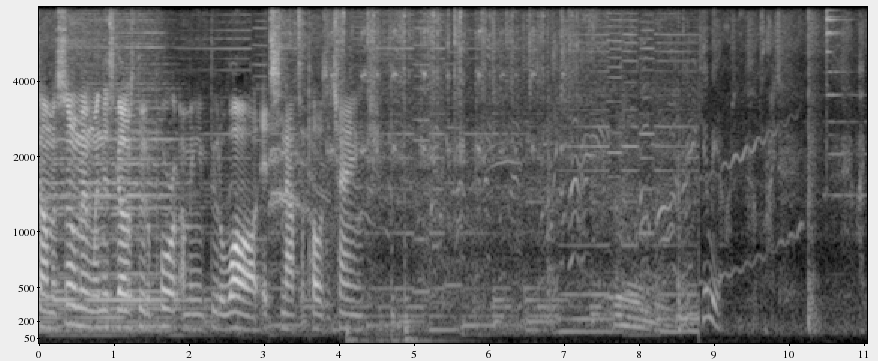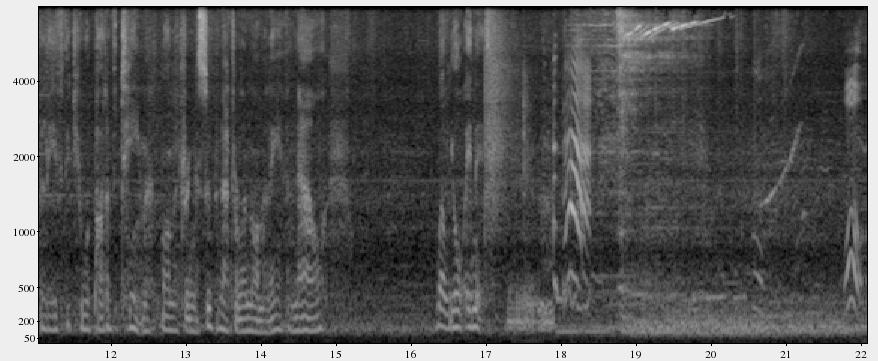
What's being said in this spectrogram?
so I'm assuming when this goes through the port, I mean through the wall, it's not supposed to change. Hmm. Hear me out. Right. I believe that you were part of a team monitoring a supernatural anomaly, and now, well, you're in it. Whoa.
